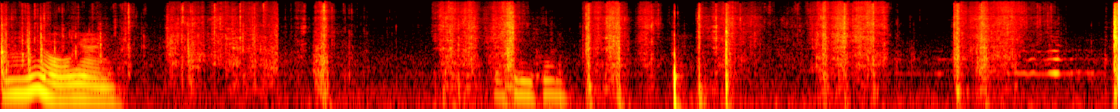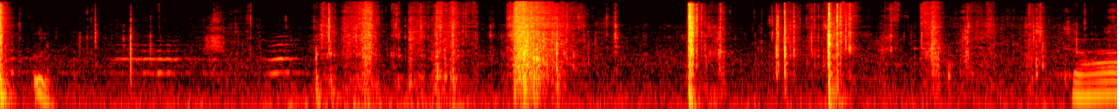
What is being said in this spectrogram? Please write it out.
อืมเอาไงเอาขึ้นก่อน จ้า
